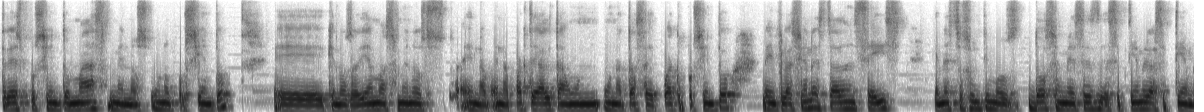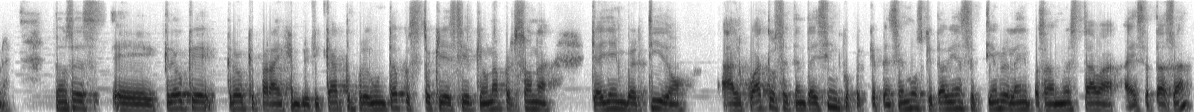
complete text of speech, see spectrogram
3% más menos 1%, eh, que nos daría más o menos en la, en la parte alta una tasa de 4%. La inflación ha estado en 6 en estos últimos 12 meses de septiembre a septiembre. Entonces, eh, creo, que, creo que para ejemplificar tu pregunta, pues esto quiere decir que una persona que haya invertido al 4.75, porque pensemos que todavía en septiembre del año pasado no estaba a esa tasa,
